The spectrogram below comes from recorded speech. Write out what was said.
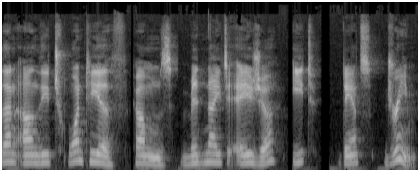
Then on the 20th comes Midnight Asia Eat, Dance, Dream,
